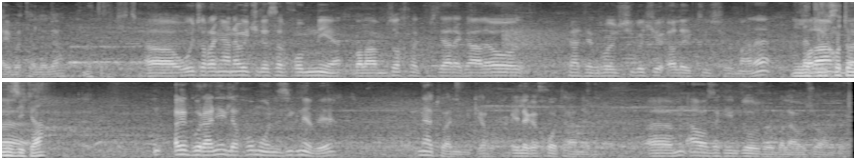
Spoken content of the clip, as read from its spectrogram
تایبەتە لەلا وج ڕنگانەوەیکی لەسەر خۆم نییە بەڵام زۆخ لە پرسیارەکەڵەوە کاته غروشی باشه، چه آله تو سرمانه. لذت خودت نزیکه؟ اگه گرانی لذت خودم نزیک نبی، نه تو اینی که لذت خودت هم نبی. من آواز که این دوز بالا و جام بود.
